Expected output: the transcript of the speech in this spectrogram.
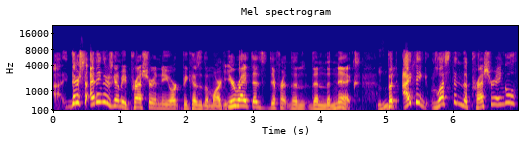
Uh, there's I think there's going to be pressure in New York because of the market. You're right that's different than than the Knicks. Mm-hmm. But I think less than the pressure angle,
